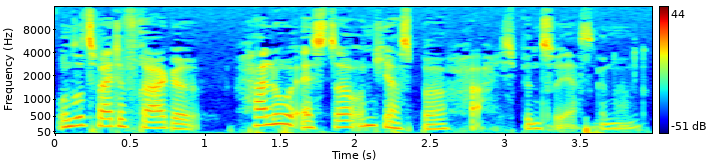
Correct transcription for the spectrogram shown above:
Unsere zweite Frage. Hallo Esther und Jasper. Ha, ich bin zuerst genannt.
